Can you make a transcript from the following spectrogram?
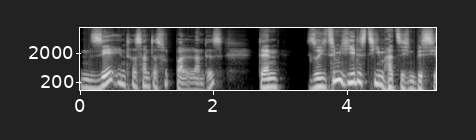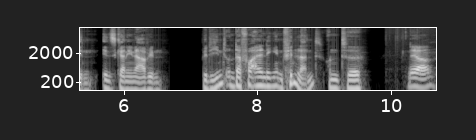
ein sehr interessantes Footballland ist. Denn so ziemlich jedes Team hat sich ein bisschen in Skandinavien bedient und da vor allen Dingen in Finnland. Und äh, Ja,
